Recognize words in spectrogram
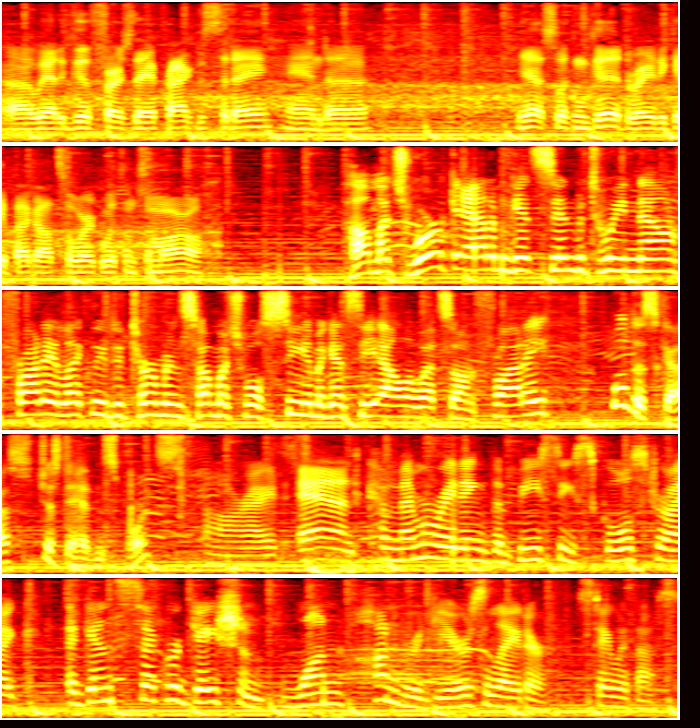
Uh, we had a good first day of practice today, and uh, yeah, it's looking good. Ready to get back out to work with him tomorrow. How much work Adam gets in between now and Friday likely determines how much we'll see him against the Alouettes on Friday. We'll discuss just ahead in sports. All right. And commemorating the BC school strike against segregation 100 years later. Stay with us.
